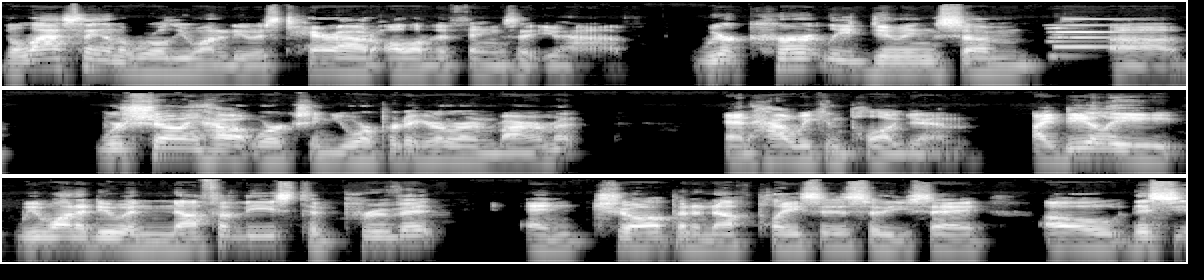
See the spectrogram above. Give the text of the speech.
the last thing in the world you want to do is tear out all of the things that you have. We're currently doing some, uh, we're showing how it works in your particular environment and how we can plug in ideally we want to do enough of these to prove it and show up in enough places so you say oh, this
